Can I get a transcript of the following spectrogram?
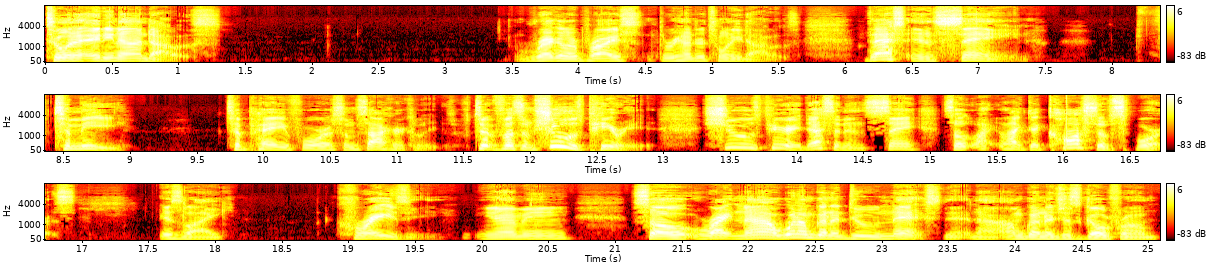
$289. Regular price, $320. That's insane to me to pay for some soccer cleats, to, for some shoes, period. Shoes, period. That's an insane. So, like, like the cost of sports is like crazy. You know what I mean? So right now, what I'm gonna do next, now I'm gonna just go from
